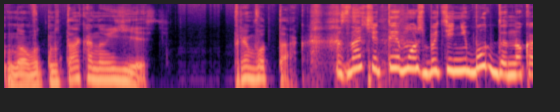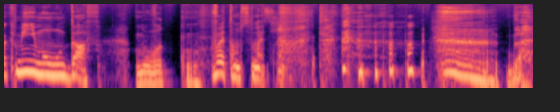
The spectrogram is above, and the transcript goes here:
но вот ну так оно и есть. Прям вот так. Значит, ты, может быть, и не Будда, но как минимум удав. Ну вот, В этом смысле. да.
